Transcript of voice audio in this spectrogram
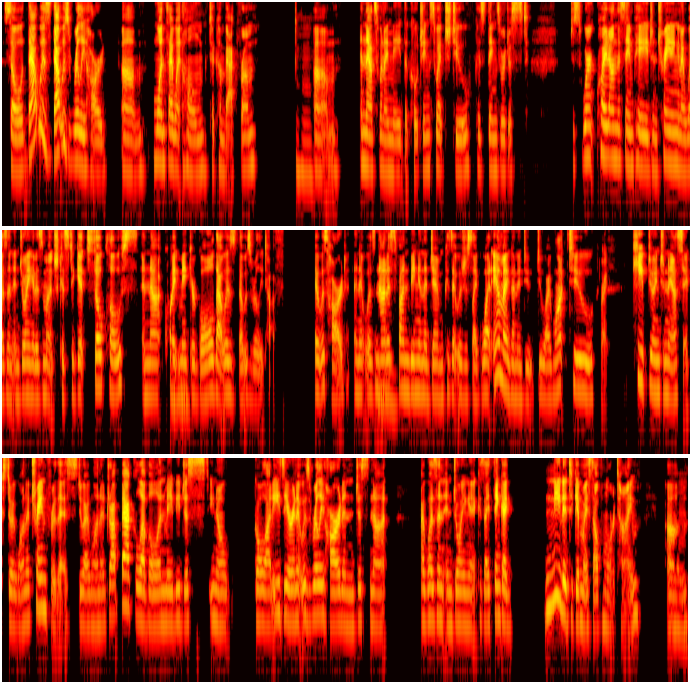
So that was that was really hard. Um, once I went home to come back from, mm-hmm. um, and that's when I made the coaching switch too, because things were just just weren't quite on the same page in training and I wasn't enjoying it as much because to get so close and not quite mm-hmm. make your goal that was that was really tough it was hard and it was not mm-hmm. as fun being in the gym because it was just like what am i going to do do i want to right keep doing gymnastics do i want to train for this do i want to drop back level and maybe just you know go a lot easier. And it was really hard and just not, I wasn't enjoying it because I think I needed to give myself more time. Um, mm-hmm.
